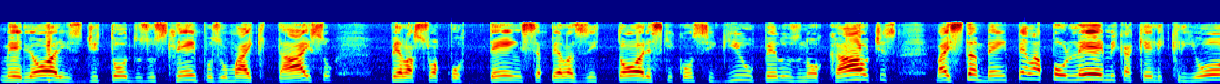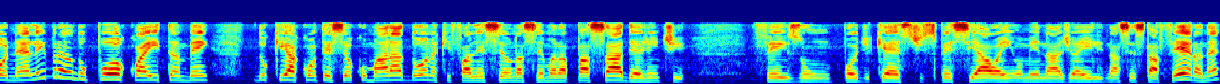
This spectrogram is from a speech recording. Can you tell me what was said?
melhores de todos os tempos, o Mike Tyson, pela sua potência, pelas vitórias que conseguiu, pelos nocautes, mas também pela polêmica que ele criou, né? Lembrando um pouco aí também do que aconteceu com o Maradona, que faleceu na semana passada e a gente fez um podcast especial em homenagem a ele na sexta-feira, né?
